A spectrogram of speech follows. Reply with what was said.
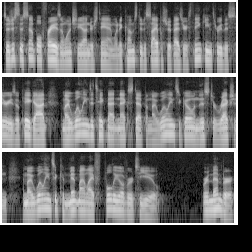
So, just a simple phrase I want you to understand when it comes to discipleship, as you're thinking through this series, okay, God, am I willing to take that next step? Am I willing to go in this direction? Am I willing to commit my life fully over to you? Remember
